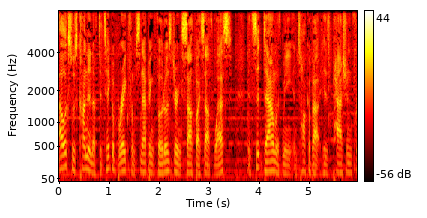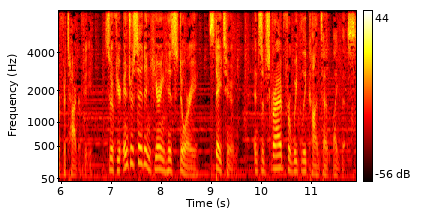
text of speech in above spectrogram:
Alex was kind enough to take a break from snapping photos during South by Southwest and sit down with me and talk about his passion for photography. So if you're interested in hearing his story, stay tuned and subscribe for weekly content like this.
